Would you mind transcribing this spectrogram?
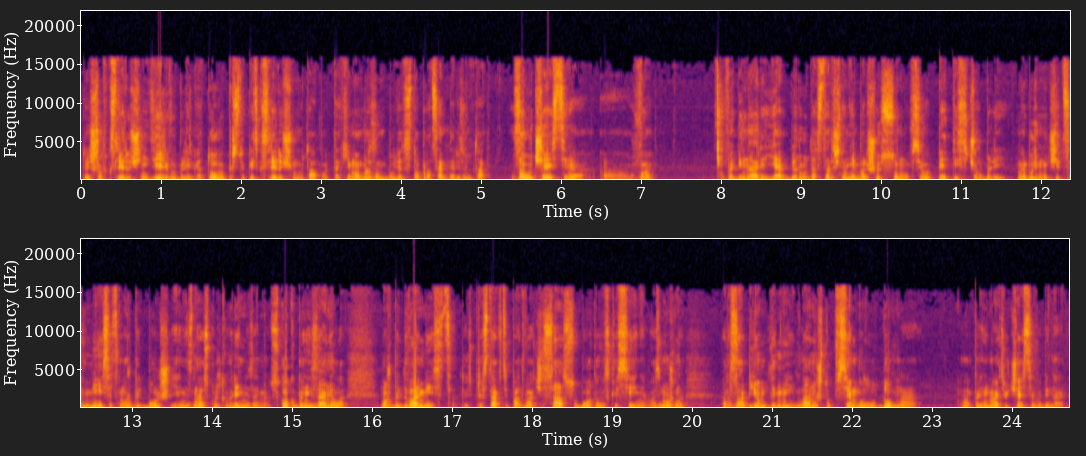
То есть, чтобы к следующей неделе вы были готовы приступить к следующему этапу. Таким образом, будет стопроцентный результат. За участие э, в в вебинаре я беру достаточно небольшую сумму, всего 5000 рублей. Мы будем учиться месяц, может быть больше, я не знаю, сколько времени займет. Сколько бы ни заняло, может быть 2 месяца. То есть представьте, по 2 часа, суббота, воскресенье. Возможно, разобьем дни. Главное, чтобы всем было удобно э, принимать участие в вебинаре.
